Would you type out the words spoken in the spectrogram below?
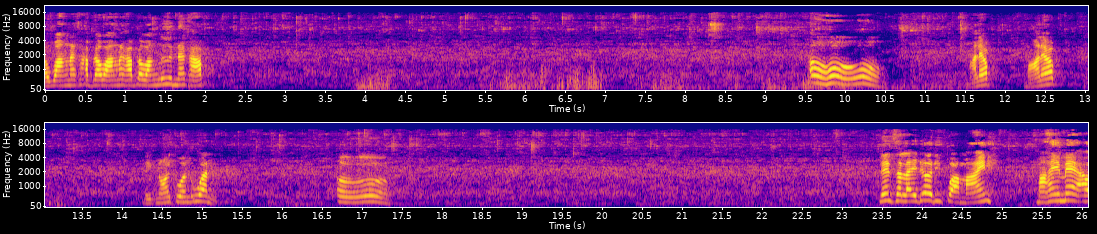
ระวังนะครับ ระวังนะครับ ระวังลื่นนะครับ โอ้โห มาแล้วมาแล้วเด็กน้อยตัวอ้วน เออ เล่นสไลเดอร์ดีกว่าไหมมาให้แม่เอา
